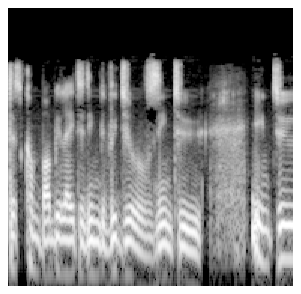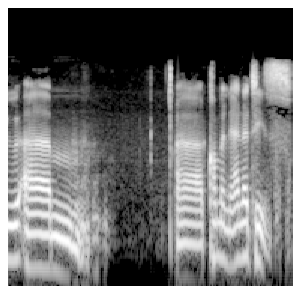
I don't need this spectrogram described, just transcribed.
discombobulated individuals into into um, uh, commonalities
